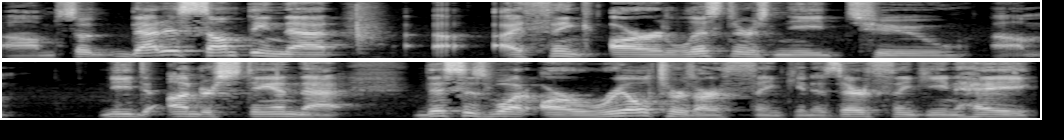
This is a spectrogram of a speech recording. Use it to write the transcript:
Um, so that is something that uh, I think our listeners need to um, need to understand that this is what our realtors are thinking is they're thinking hey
